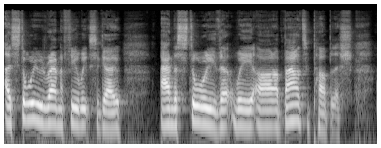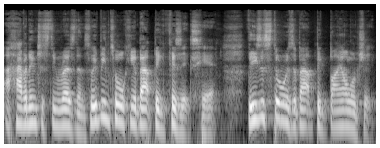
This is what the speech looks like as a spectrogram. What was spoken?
a story we ran a few weeks ago and a story that we are about to publish uh, have an interesting resonance. We've been talking about big physics here. These are stories about big biology.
